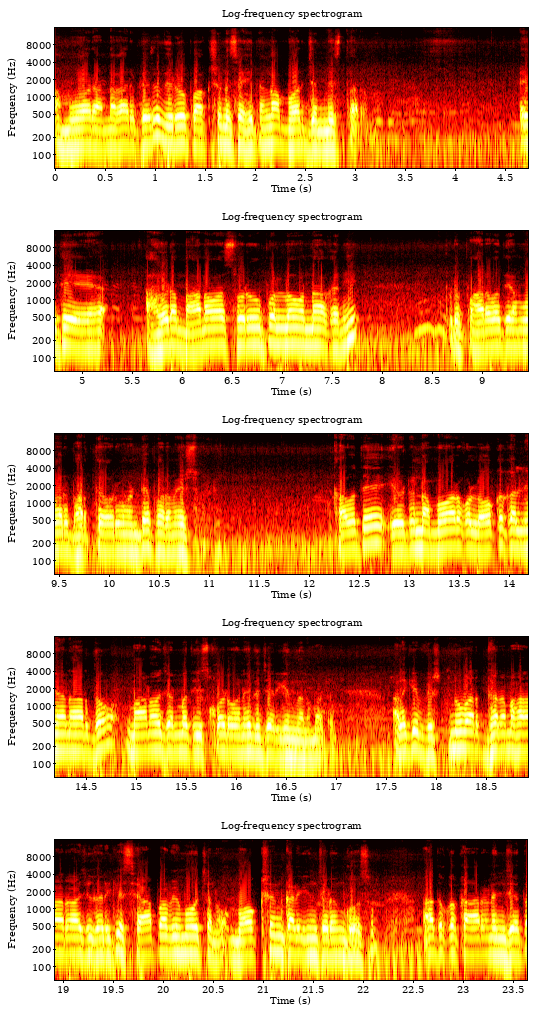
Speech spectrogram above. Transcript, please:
అమ్మవారు అన్నగారి పేరు విరూపాక్షుని సహితంగా అమ్మవారు జన్మిస్తారు. అయితే ఆవిడ మానవ స్వరూపంలో ఉన్నా కానీ ఇప్పుడు పార్వతి అమ్మవారి భర్త ఎవరు అంటే పరమేశ్వరుడు. కాకపోతే ఏమిటంటే అమ్మవారు ఒక లోక కళ్యాణార్థం మానవ జన్మ తీసుకోవడం అనేది జరిగిందనమాట. అలాగే విష్ణువర్ధన మహారాజు గారికి శాప విమోచనం మోక్షం కలిగించడం కోసం అదొక కారణం చేత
